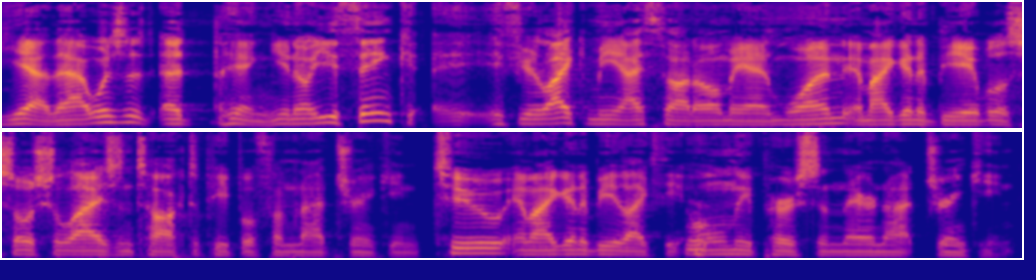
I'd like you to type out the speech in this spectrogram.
Yeah, that was a, a, thing. You know, you think if you're like me, I thought, oh man, one, am I going to be able to socialize and talk to people if I'm not drinking? Two, am I going to be like the mm. only person there not drinking?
